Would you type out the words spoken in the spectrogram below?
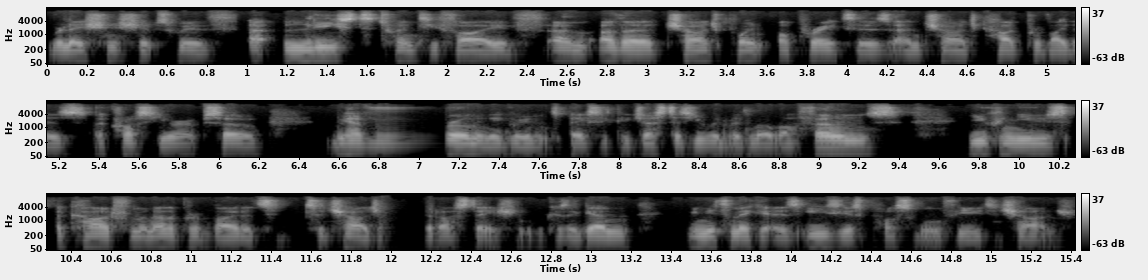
relationships with at least 25 um, other charge point operators and charge card providers across Europe. So we have roaming agreements basically, just as you would with mobile phones. You can use a card from another provider to, to charge at our station because, again, we need to make it as easy as possible for you to charge.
